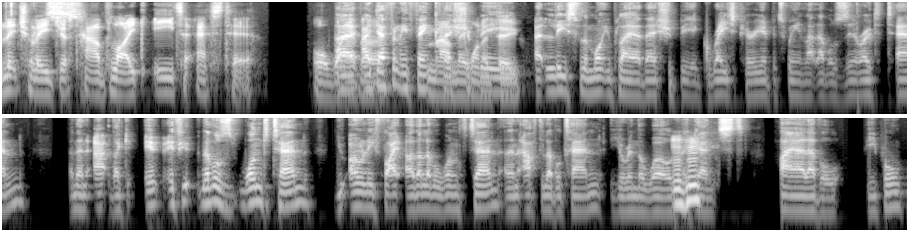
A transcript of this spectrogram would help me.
Literally, just have like E to S tier or I, whatever. I definitely think there should be, do. at least for the multiplayer, there should be a grace period between like levels zero to ten, and then at like if, if you levels one to ten, you only fight other level one to ten, and then after level ten, you're in the world Mhm. against higher level people,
